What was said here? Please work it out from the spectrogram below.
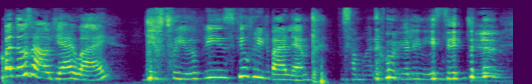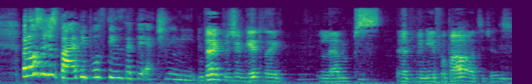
But those are our DIY gifts for you. Please feel free to buy a lamp for someone who really needs it. Yeah. But also just buy people things that they actually need. In fact, we should get like lamps that we need for power outages.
